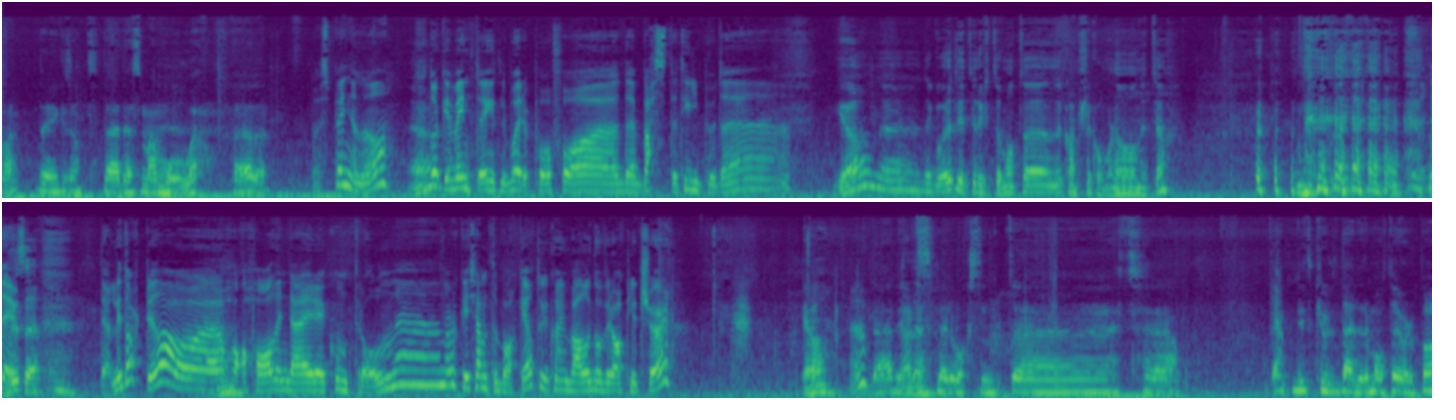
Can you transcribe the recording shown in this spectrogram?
Nei, det er ikke sant. Det er det som er målet. Det er det. Det er spennende, da. Ja. Så dere venter egentlig bare på å få det beste tilbudet? Ja, det, det går et lite rykte om at eh, det kanskje kommer noe nytt, ja. Det er det er litt artig da, å ha, ha den der kontrollen eh, når dere kommer tilbake, at dere kan velge og vrake litt sjøl. Ja, Det er Det er litt det. mer voksent Uh, t- ja. Litt kul, deiligere måte å gjøre det på.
